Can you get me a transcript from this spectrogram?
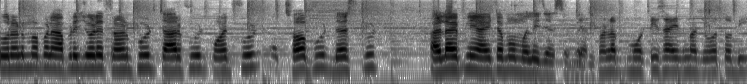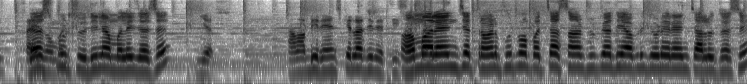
તોરણમાં પણ આપણી જોડે ત્રણ ફૂટ ચાર ફૂટ પાંચ ફૂટ છ ફૂટ દસ ફૂટ આ ટાઈપની આઇટમો મળી જશે મતલબ મોટી સાઈઝમાં જુઓ તો બી દસ ફૂટ સુધીના મળી જશે. યસ આમાં બી રેન્જ કેટલાથી રહેતી આમાં રેન્જ છે ત્રણ ફૂટમાં પચાસ સાઠ રૂપિયાથી આપણી જોડે રેન્જ ચાલુ થશે.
